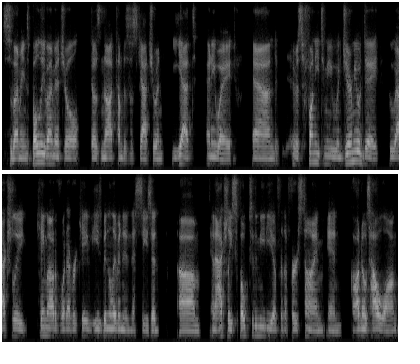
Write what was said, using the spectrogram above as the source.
So that means Bo Levi Mitchell does not come to Saskatchewan yet, anyway. And it was funny to me when Jeremy O'Day, who actually came out of whatever cave he's been living in this season, um, and actually spoke to the media for the first time in God knows how long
